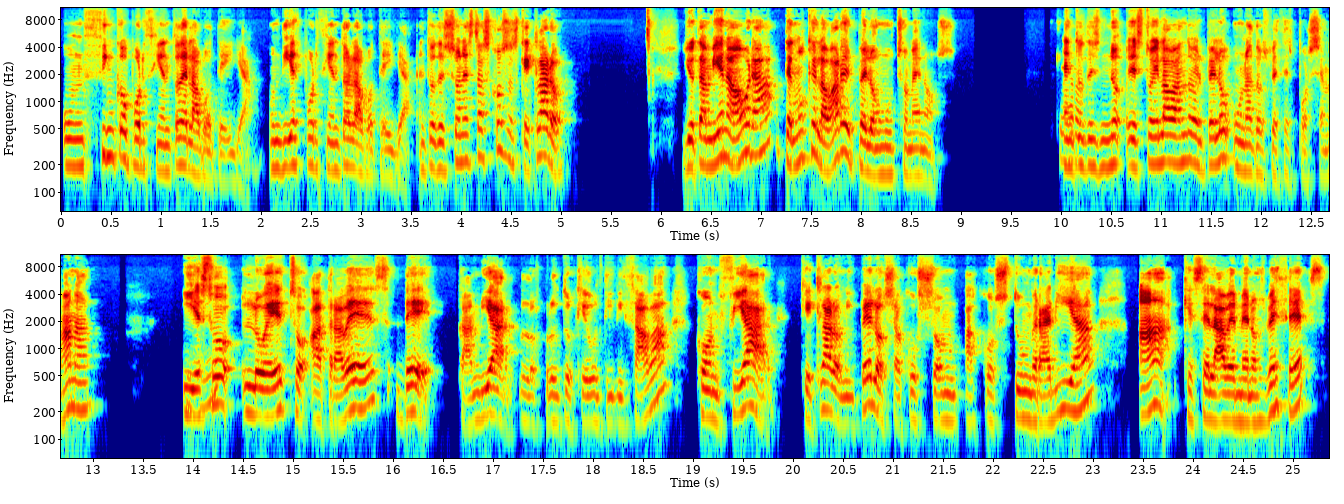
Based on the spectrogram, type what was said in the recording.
un 5% de la botella, un 10% de la botella. Entonces son estas cosas que, claro, yo también ahora tengo que lavar el pelo mucho menos. Entonces no, estoy lavando el pelo una o dos veces por semana. Y eso lo he hecho a través de cambiar los productos que utilizaba, confiar que, claro, mi pelo se acostumbraría a que se lave menos veces.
